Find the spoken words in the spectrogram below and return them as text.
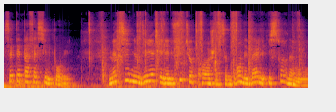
c'était pas facile pour lui. Merci de nous dire quel est le futur proche dans cette grande et belle histoire d'amour.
